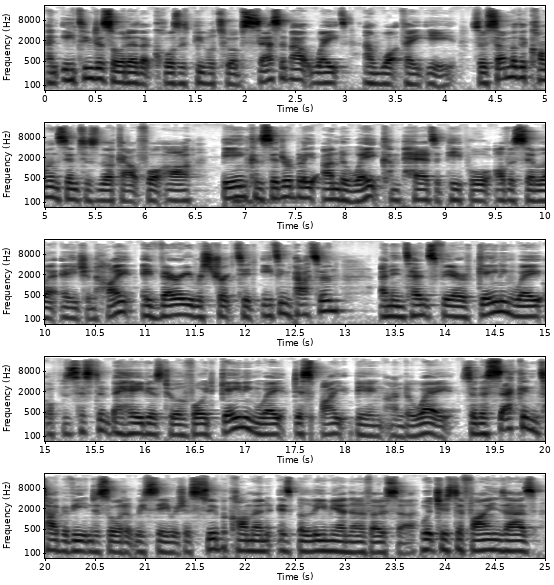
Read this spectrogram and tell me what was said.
an eating disorder that causes people to obsess about weight and what they eat. So, some of the common symptoms to look out for are being considerably underweight compared to people of a similar age and height, a very restricted eating pattern, an intense fear of gaining weight or persistent behaviors to avoid gaining weight despite being underweight. So, the second type of eating disorder we see, which is super common, is bulimia nervosa, which is defined as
